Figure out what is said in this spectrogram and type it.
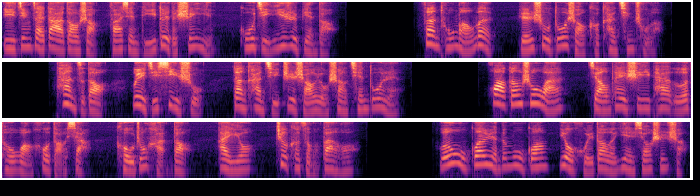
已经在大道上发现敌对的身影。”估计一日便到。范图忙问：“人数多少？可看清楚了？”探子道：“未及细数，但看起至少有上千多人。”话刚说完，蒋佩是一拍额头往后倒下，口中喊道：“哎呦，这可怎么办哦？”文武官员的目光又回到了燕霄身上。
